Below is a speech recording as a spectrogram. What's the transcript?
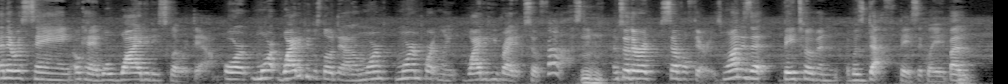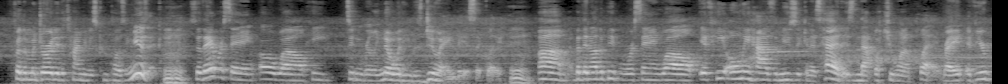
and they were saying, okay, well, why did he slow it down? Or more, why did people slow it down? Or more, more importantly, why did he write it so fast? Mm-hmm. And so there were several theories. One is that Beethoven was deaf, basically, but for the majority of the time he was composing music. Mm-hmm. So they were saying, oh well, he didn't really know what he was doing, basically. Mm. Um, but then other people were saying, well, if he only has the music in his head, isn't that what you want to play, right? If you're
